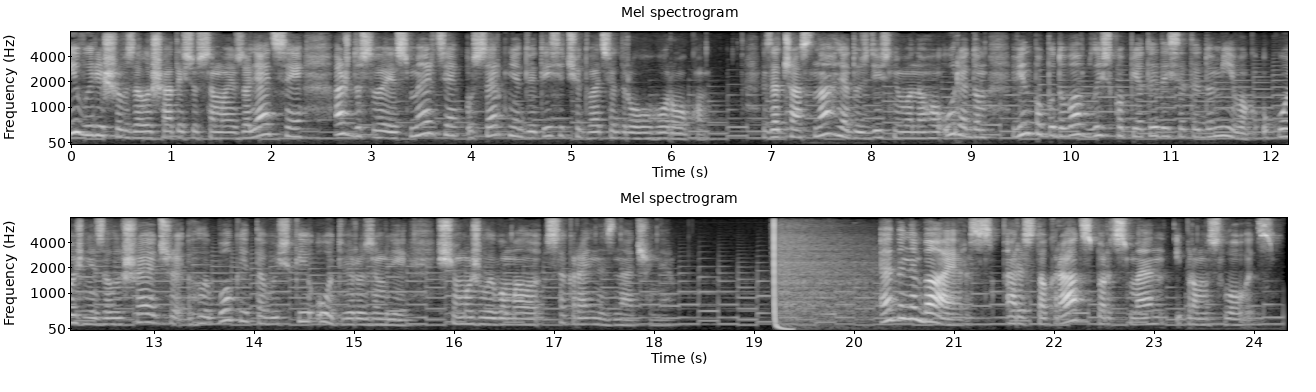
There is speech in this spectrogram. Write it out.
і вирішив залишатись у самоізоляції аж до своєї смерті у серпні 2022 року. За час нагляду, здійснюваного урядом, він побудував близько 50 домівок, у кожній залишаючи глибокий та вузький отвір у землі, що можливо мало сакральне значення. Ебене Байерс аристократ, спортсмен і промисловець.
